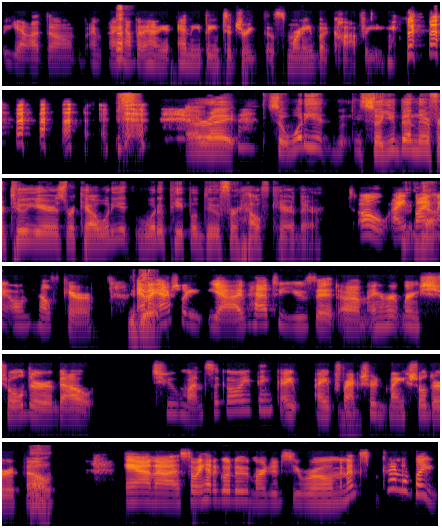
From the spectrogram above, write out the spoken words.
Yeah, I don't. I, I haven't had anything to drink this morning but coffee. All right. So what do you so you've been there for 2 years, Raquel. What do you what do people do for healthcare there? Oh, I buy Yeah. my own health care. You And I actually, yeah, I've had to use it. Um, I hurt my shoulder about two months ago, I think. I, I fractured my shoulder, it Oh. And uh, so I had to go to the emergency room. And it's kind of like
